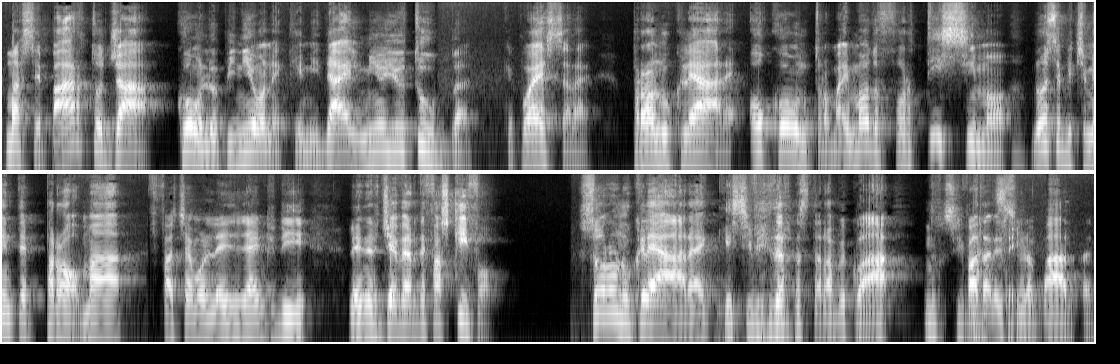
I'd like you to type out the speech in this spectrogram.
Ma se parto già con l'opinione che mi dà il mio YouTube, che può essere pro nucleare o contro, ma in modo fortissimo, non semplicemente pro, ma facciamo l'esempio di l'energia verde fa schifo. Solo nucleare, che si vedono sta roba qua, non si va da nessuna sì. parte.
